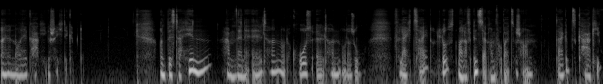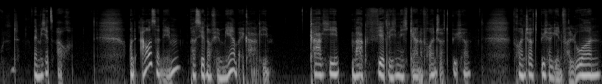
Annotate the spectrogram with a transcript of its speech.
eine neue Kaki-Geschichte gibt. Und bis dahin haben deine Eltern oder Großeltern oder so vielleicht Zeit und Lust, mal auf Instagram vorbeizuschauen. Da gibt es Kaki und, nämlich jetzt auch. Und außerdem passiert noch viel mehr bei Kaki. Kaki mag wirklich nicht gerne Freundschaftsbücher. Freundschaftsbücher gehen verloren.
